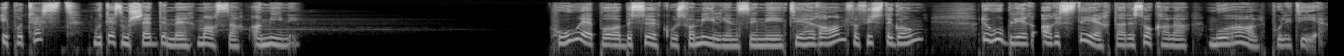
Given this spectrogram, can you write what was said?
i protest mot det som skjedde med Masa Amini. Hun er på besøk hos familien sin i Teheran for første gang, da hun blir arrestert av det såkalte moralpolitiet.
